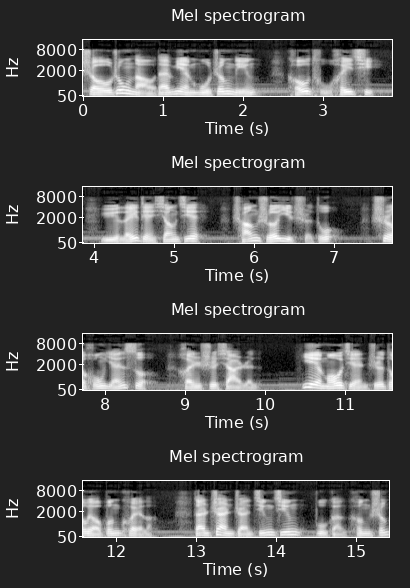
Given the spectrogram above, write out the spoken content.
手中脑袋面目狰狞，口吐黑气，与雷电相接，长舌一尺多，赤红颜色，很是吓人。叶某简直都要崩溃了，但战战兢兢，不敢吭声。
